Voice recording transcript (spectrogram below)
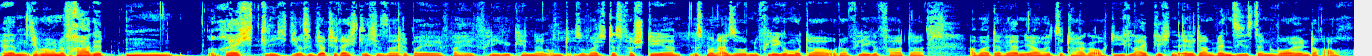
Ähm, ich habe noch eine Frage. Rechtlich, es gibt ja auch die rechtliche Seite bei, bei Pflegekindern und soweit ich das verstehe, ist man also eine Pflegemutter oder Pflegevater, aber da werden ja heutzutage auch die leiblichen Eltern, wenn sie es denn wollen, doch auch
